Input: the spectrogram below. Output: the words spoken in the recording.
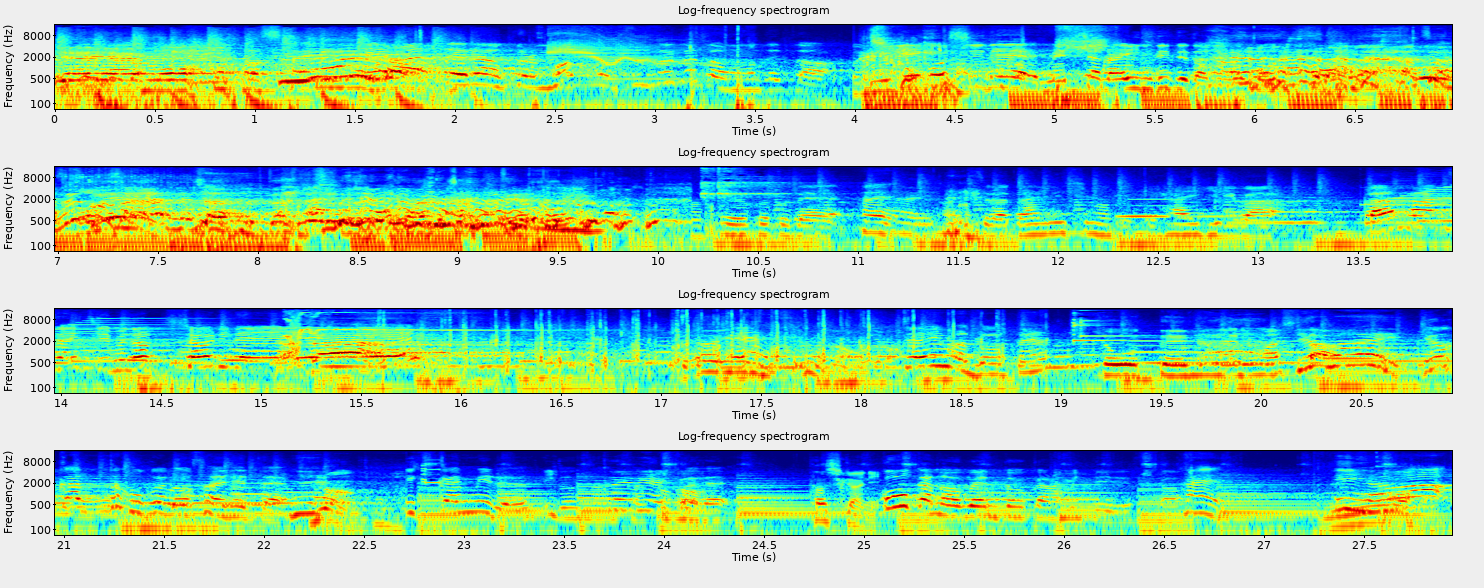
い。やい。やもう待ってるこれもっと続くと思ってた逃げ腰でめっちゃ LINE 出て。たからということで、はい、こちら第二種目気配切りはバンバンザイチームの勝利ですじゃあ今同点？同点になりました。よかったここで抑えれて。一回見る？一回見るか。確かに。豪華なお弁当から見ていいですか？はい。えやば。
